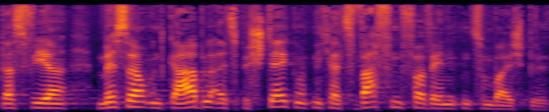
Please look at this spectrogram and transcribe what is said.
dass wir Messer und Gabel als Besteck und nicht als Waffen verwenden zum Beispiel.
